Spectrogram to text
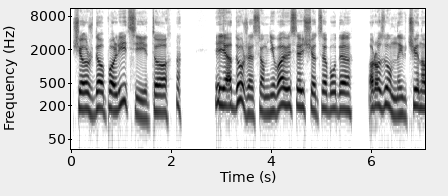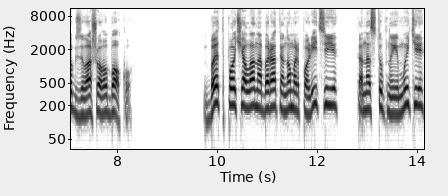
Що ж до поліції, то ха, я дуже сумніваюся, що це буде розумний вчинок з вашого боку. Бет почала набирати номер поліції, та наступної миті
